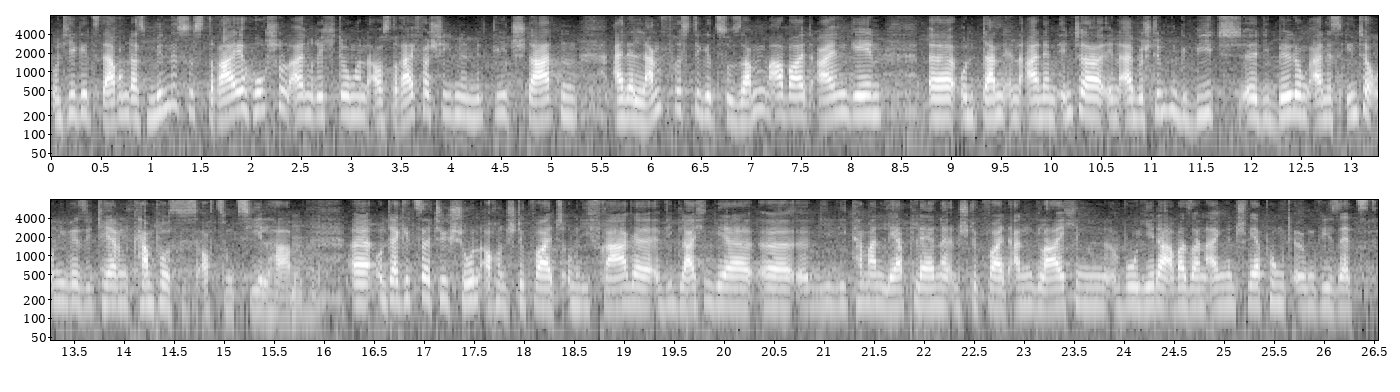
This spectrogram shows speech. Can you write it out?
Und hier geht es darum, dass mindestens drei Hochschuleinrichtungen aus drei verschiedenen verschiedenen Mitgliedstaaten eine langfristige Zusammenarbeit eingehen äh, und dann in einem, Inter, in einem bestimmten Gebiet äh, die Bildung eines interuniversitären Campuses auch zum Ziel haben. Mhm. Äh, und da geht es natürlich schon auch ein Stück weit um die Frage, wie gleichen wir, wie, wie kann man Lehrpläne ein Stück weit angleichen, wo jeder aber seinen eigenen Schwerpunkt irgendwie setzt.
